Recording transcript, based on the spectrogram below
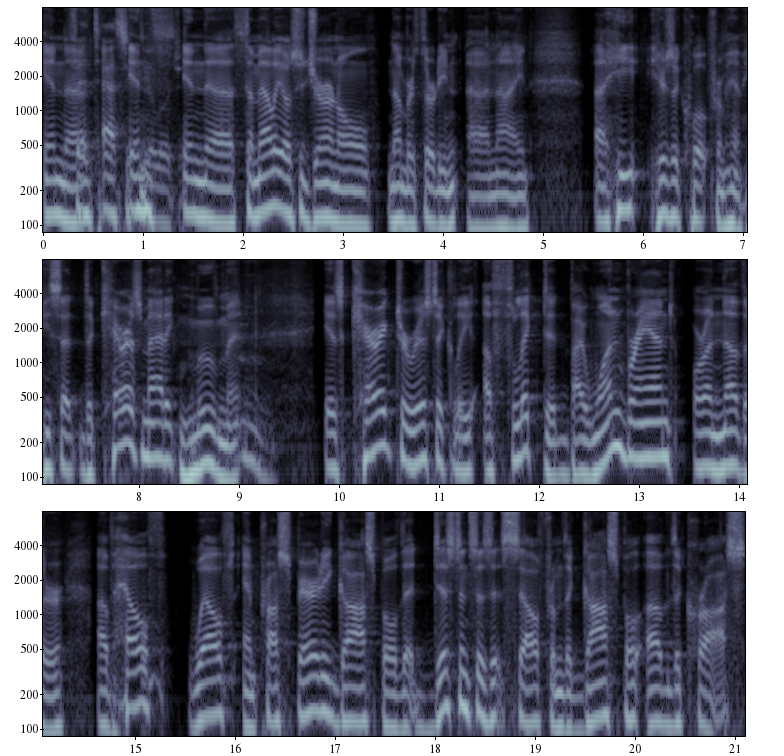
in uh, Fantastic in, theologian. in the Themelios Journal number thirty nine, uh, he here's a quote from him. He said, "The charismatic movement." Is characteristically afflicted by one brand or another of health, wealth, and prosperity gospel that distances itself from the gospel of the cross.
